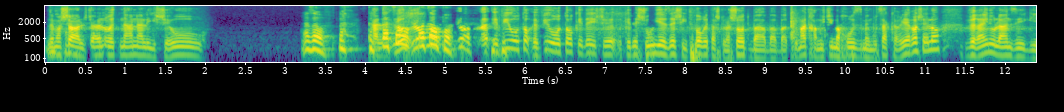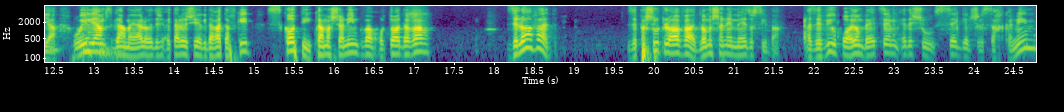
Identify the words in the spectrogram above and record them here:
נכון. למשל, שהיה לנו את ננלי שהוא... עזוב, תעצור לא, לא, פה. לא, הביאו אותו, הביאו אותו כדי, ש, כדי שהוא יהיה זה שיתפור את השלשות בכמעט 50% ממוצע קריירה שלו, וראינו לאן זה הגיע. וויליאמס גם היה לו, הייתה לו איזושהי הגדרת תפקיד, סקוטי, כמה שנים כבר, אותו הדבר. זה לא עבד. זה פשוט לא עבד, לא משנה מאיזו סיבה. אז הביאו פה היום בעצם איזשהו סגל של שחקנים,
